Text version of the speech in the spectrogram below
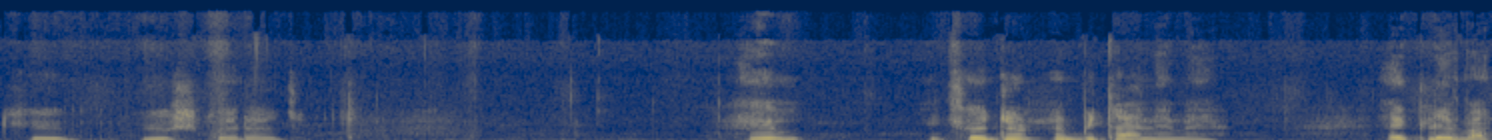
ki yüz görev. Hem iki ödül mü bir tane mi? Ekle ben.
